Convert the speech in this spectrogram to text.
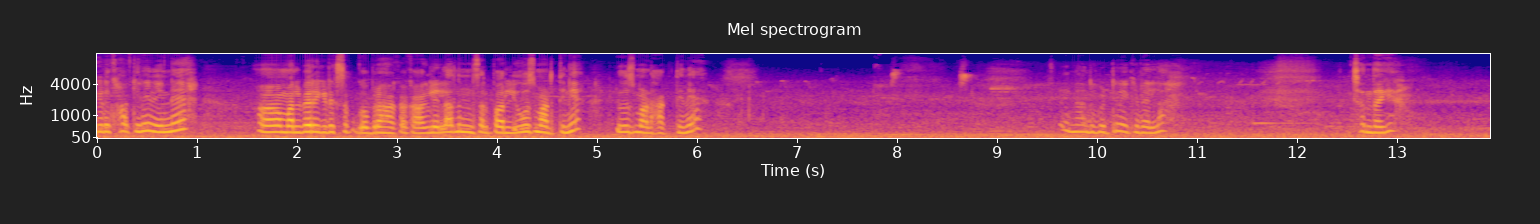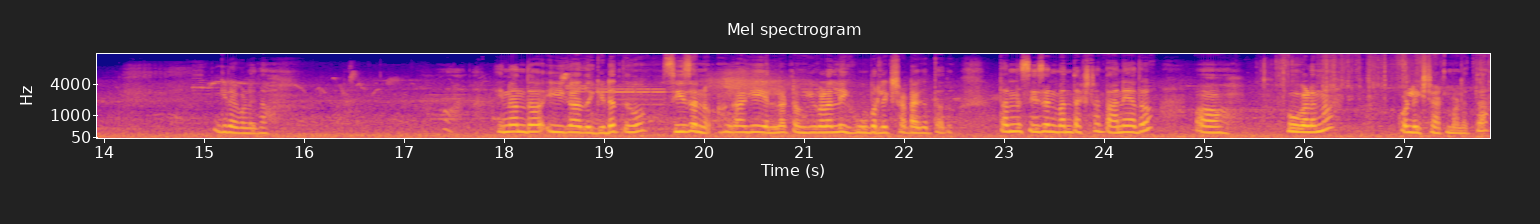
ಗಿಡಕ್ಕೆ ಹಾಕಿನಿ. ನಿನ್ನೆ ಮಲ್ಬೇರಿ ಗಿಡಕ್ಕೆ ಸ್ವಲ್ಪ ಗೊಬ್ಬರ ಹಾಕೋಕ್ಕಾಗಲಿಲ್ಲ ಅದನ್ನು ಸ್ವಲ್ಪ ಅಲ್ಲಿ ಯೂಸ್ ಮಾಡ್ತೀನಿ. ಯೂಸ್ ಮಾಡಿ ಹಾಕ್ತೀನಿ. ಇನ್ನು ಬಿಟ್ಟರೆ ಈ ಕಡೆ ಎಲ್ಲ ಚೆಂದಾಗಿ ಗಿಡಗಳಿದಾವೆ. ಇನ್ನೊಂದು ಈಗ ಅದು ಗಿಡದ್ದು ಸೀಸನ್ನು ಹಾಗಾಗಿ ಎಲ್ಲ ಟೊಂಗಿಗಳಲ್ಲಿ ಹೂ ಬರ್ಲಿಕ್ಕೆ ಸ್ಟಾರ್ಟ್ ಆಗುತ್ತೆ ಅದು. ತನ್ನ ಸೀಸನ್ ಬಂದ ತಕ್ಷಣ ತಾನೇ ಅದು ಹೂಗಳನ್ನು ಕೊಡ್ಲಿಕ್ಕೆ ಸ್ಟಾರ್ಟ್ ಮಾಡುತ್ತಾ?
